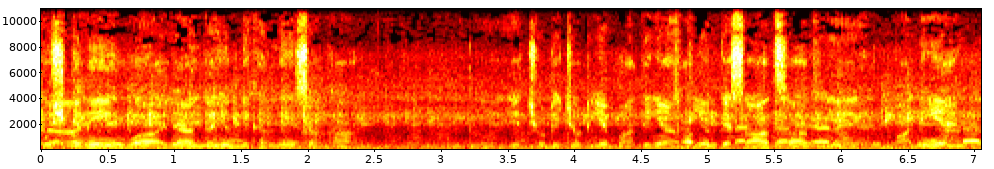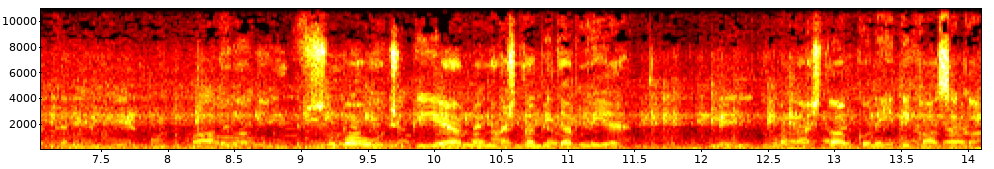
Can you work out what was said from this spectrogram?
खुश्क नहीं हुआ या कहीं निकल नहीं सका। ये छोटी छोटी आबादियाँ आती हैं, उनके साथ साथ ये पानी है। सुबह हो चुकी है, हमने नाश्ता भी कर लिया है। मैं नाश्ता आपको नहीं दिखा सका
